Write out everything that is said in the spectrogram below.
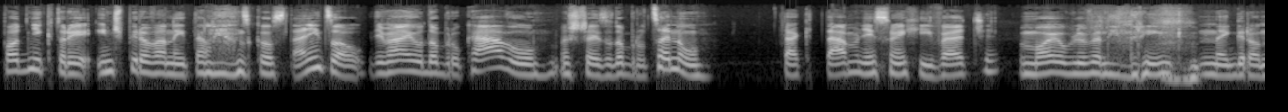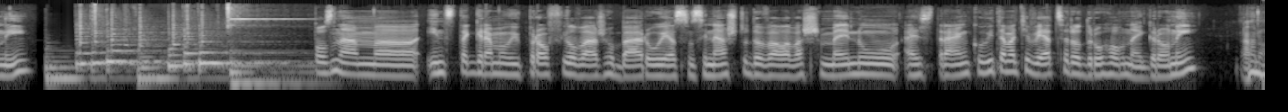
podnik, ktorý je inšpirovaný talianskou stanicou, kde majú dobrú kávu, ešte aj za dobrú cenu, tak tam nesmie chýbať môj obľúbený drink Negrony. Poznám eh, Instagramový profil vášho baru, ja som si naštudovala vaše menu aj stránku. Vy tam máte viacero druhov Negrony. Áno.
